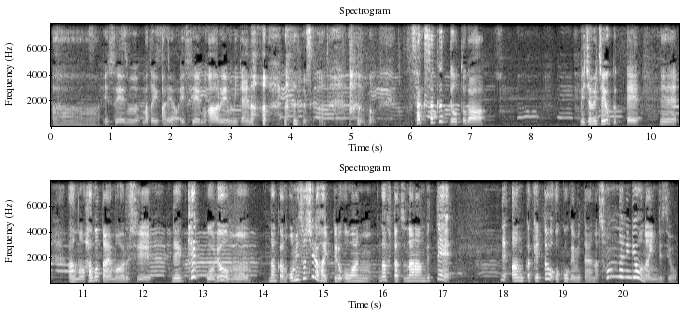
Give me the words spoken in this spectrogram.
あー SM またあれや SMRM みたいな 何ですかあのサクサクって音がめちゃめちゃよくってであの歯ごたえもあるしで結構量もなんかお味噌汁入ってるお椀が2つ並んでてであんかけとおこげみたいな。そんなに量ないんですよ。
